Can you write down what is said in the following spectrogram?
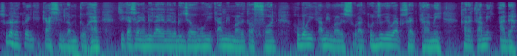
Saudaraku yang kekasih dalam Tuhan, jika sedang dilayani lebih jauh, hubungi kami melalui telepon, hubungi kami melalui surat, kunjungi website kami, karena kami ada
